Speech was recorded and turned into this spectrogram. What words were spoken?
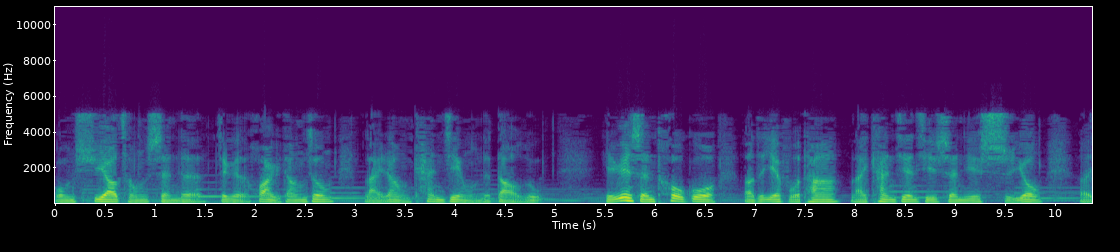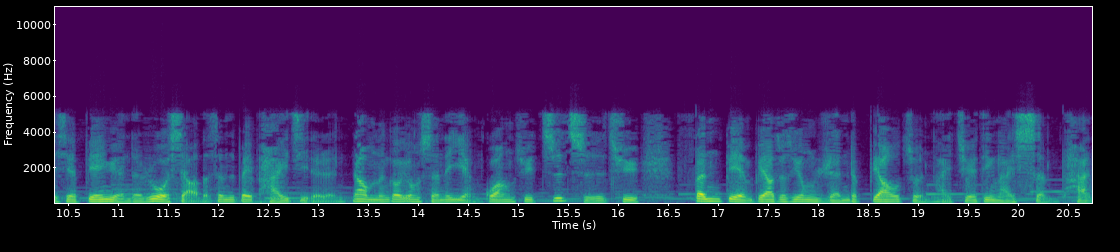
我们需要从神的这个话语当中来让我们看见我们的道路，也愿神透过呃这耶佛他来看见，其实神也使用呃一些边缘的弱小的，甚至被排挤的人，让我们能够用神的眼光去支持、去分辨，不要就是用人的标准来决定、来审判，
